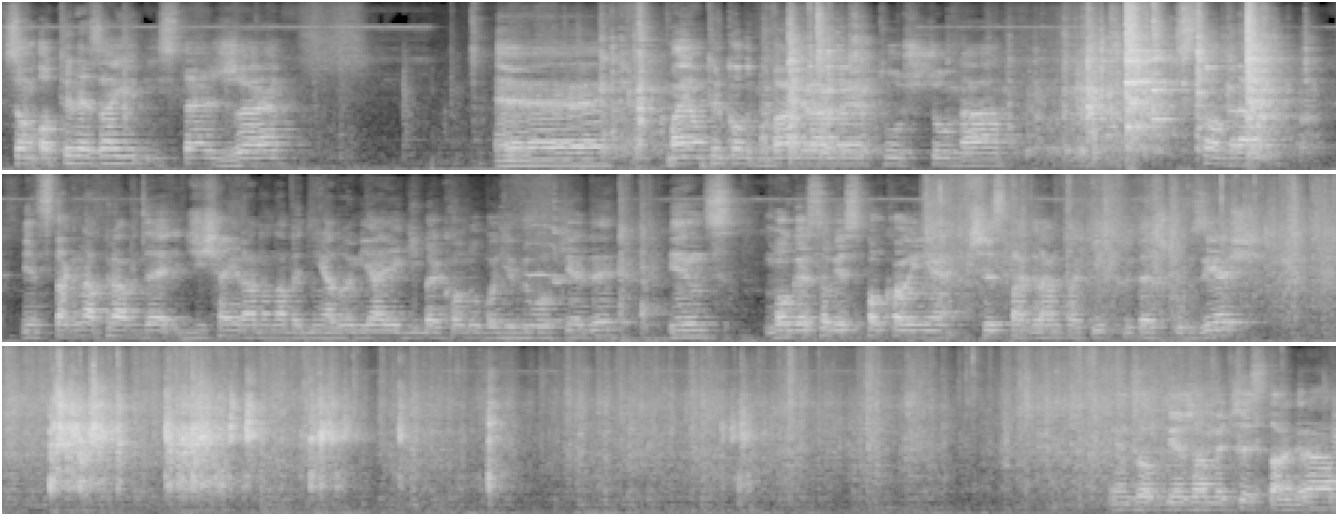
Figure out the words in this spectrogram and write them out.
Są o tyle zajebiste, że e, mają tylko 2 gramy tłuszczu na 100 gram, więc tak naprawdę dzisiaj rano nawet nie jadłem jajek i bekonu, bo nie było kiedy, więc mogę sobie spokojnie 300 gram takich fryteczków zjeść. Więc odbierzemy 300 gram.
